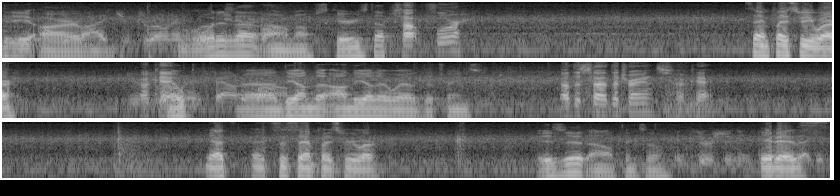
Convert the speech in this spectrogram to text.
They are. advised your drone has What is that? I don't know. Scary steps. Top floor? Same place we were. Okay. Nope. has found a Uh, the on the on the other way of the trains. Other side of the trains? Okay. Yeah, it's, it's the same place we were. Is it? I don't think so. Insertion in It 10 is. seconds.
